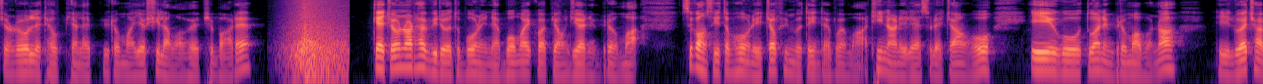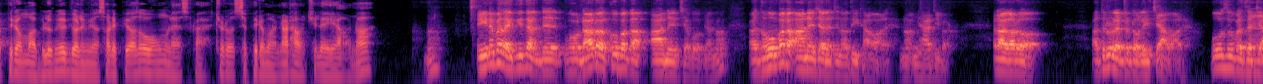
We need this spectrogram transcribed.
ကျွန်တော်တို့လက်ထက်ပြန်လဲပြီးတော့မှရောက်ရှိလာမှာပဲဖြစ်ပါတယ်ကဲကျွန်တော်နောက်ထပ်ဗီဒီယိုတစ်ပုဒ်အနေနဲ့ဘောမိုက်ကပြောင်းကျဲနေပြီးတော့မှစစ်ကောင်စီတပ်ဖွဲ့ဝင်တွေကြောက်ဖိမျိုးတိမ့်တဲ့ဘက်မှာအထိနာနေတယ်ဆိုတဲ့အကြောင်းကို AA ကိုသူကနေပြီးတော့မှပေါ့နော် ဒီလွဲချပြီးတော့မှဘယ်လိုမျိုးပြောလို့မျိုးဆိုတော့ပြောဆိုအောင်မလဲဆိုတာကျွန်တော်စစ်ပြီးတော့မှနားထောင်ကြည့်လိုက်ရအောင်နော်အရင်တစ်ပတ်လိုက်တည်တဲ့ဟိုဒါတော့ကိုယ့်ဘက်ကအားနေချက်ပေါ့ဗျာနော်အဲဒုံဘက်ကအားနေချက်လည်းကျွန်တော်သိထားပါတယ်နော်အများကြီးပါအဲ့ဒါကတော့အဲသူတို့လည်းတော်တော်လေးကြာပါတယ်ပိုးစုပဲစက်ကြ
